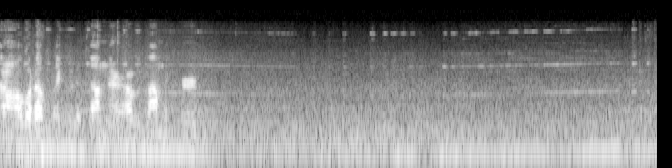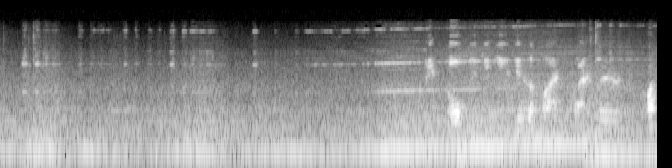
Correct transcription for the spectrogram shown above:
I don't know what else I could have done there. I was on the curb. They told me, did you get a black flag there? What?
